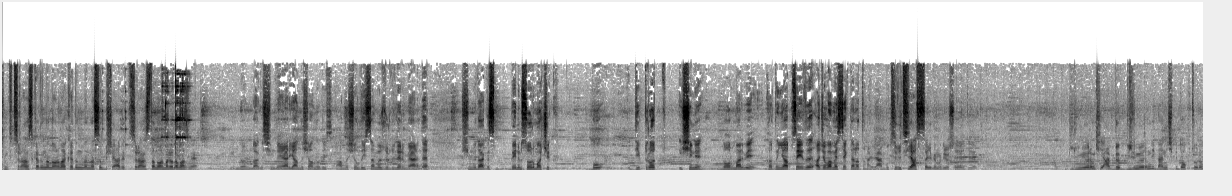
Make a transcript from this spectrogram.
Şimdi trans kadınla normal kadın da nasıl bir şey abi? Trans da normal olamaz mı yani? Bilmiyorum Douglas şimdi eğer yanlış anladıys anlaşıldıysam özür dilerim yani de. Şimdi Douglas benim sorum açık. Bu deep throat işini normal bir kadın yapsaydı acaba meslekten atılır mıydı? Yani bu tweet'i yazsaydı mı diyorsun? yani? evet. Bilmiyorum ki bö- bilmiyorum değil ben hiçbir doktorun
